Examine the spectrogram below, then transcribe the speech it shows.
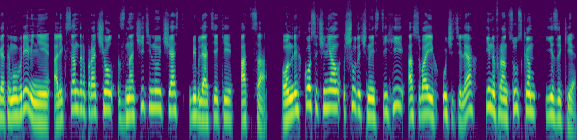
К этому времени Александр прочел значительную часть библиотеки отца. Он легко сочинял шуточные стихи о своих учителях и на французском языке.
